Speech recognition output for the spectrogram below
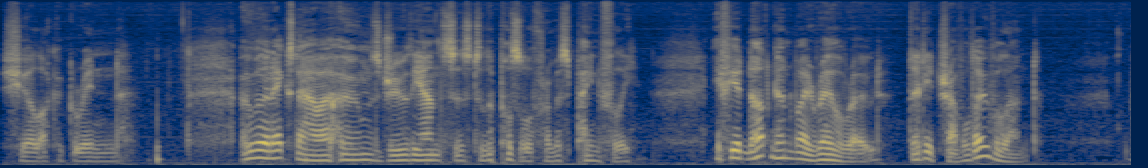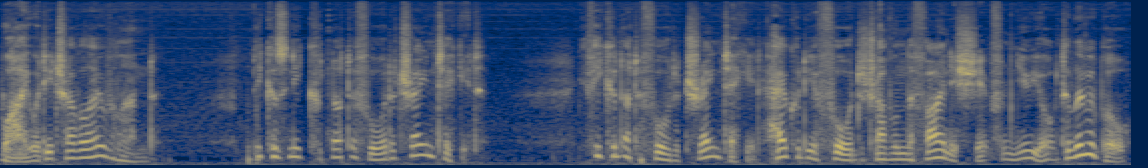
Sherlock grinned. Over the next hour Holmes drew the answers to the puzzle from us painfully. If he had not gone by railroad, then he had travelled overland. Why would he travel overland? Because he could not afford a train ticket. If he could not afford a train ticket, how could he afford to travel in the finest ship from New York to Liverpool?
